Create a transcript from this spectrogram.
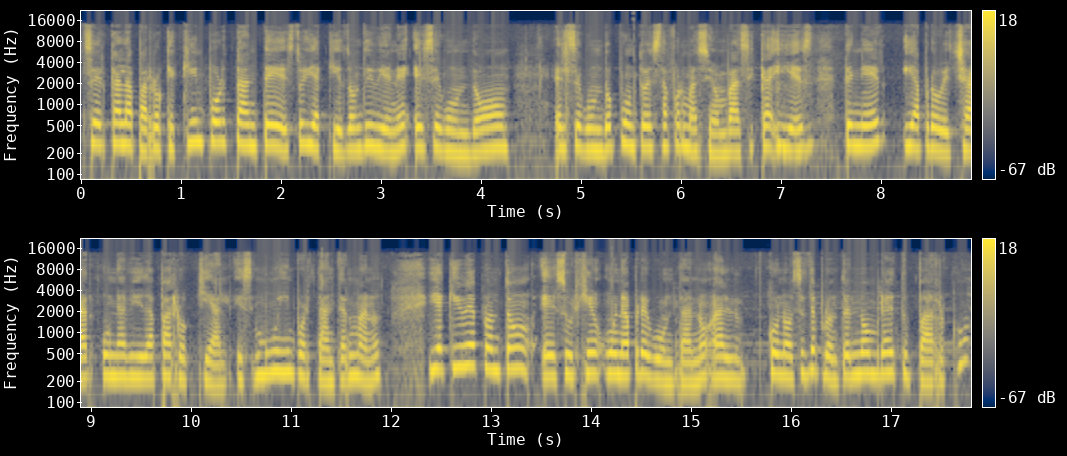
cerca a la parroquia. Qué importante esto y aquí es donde viene el segundo el segundo punto de esta formación básica y es tener y aprovechar una vida parroquial. Es muy importante, hermanos. Y aquí de pronto eh, surge una pregunta, ¿no? ¿Conoces de pronto el nombre de tu párroco?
